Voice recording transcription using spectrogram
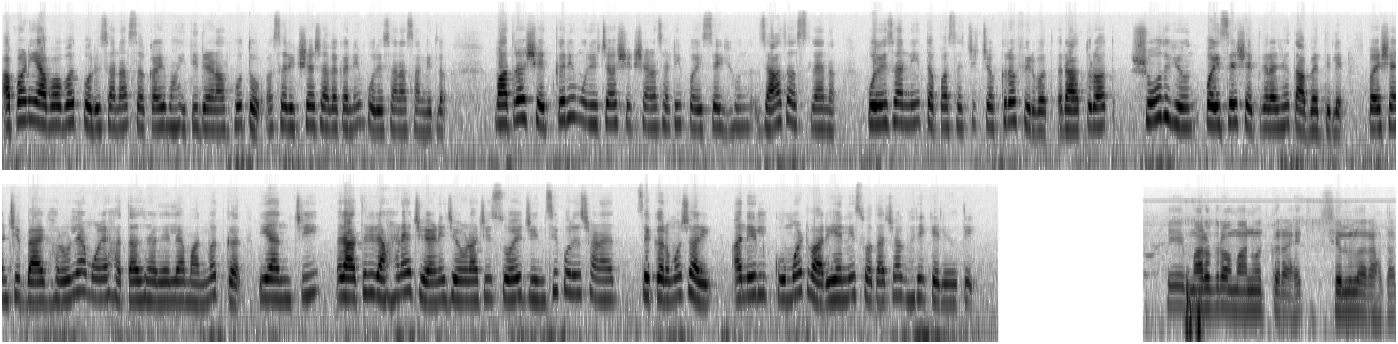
आपण याबाबत पोलिसांना सकाळी माहिती देणार होतो असं रिक्षा चालकांनी पोलिसांना सांगितलं. मात्र शेतकरी मुलीच्या शिक्षणासाठी पैसे घेऊन जात असल्यानं पोलिसांनी तपासाची चक्र फिरवत रातोरात शोध घेऊन पैसे शेतकऱ्याच्या ताब्यात दिले. पैशांची बॅग हरवल्यामुळे हताश झालेल्या मानवतकर यांची रात्री राहण्याची आणि जेवणाची सोय जिन्सी पोलीस ठाण्याचे कर्मचारी अनिल कोमटवार यांनी स्वतःच्या घरी केली होती. हे मारुतराव मानवतकर आहेत सेलूला राहतात.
